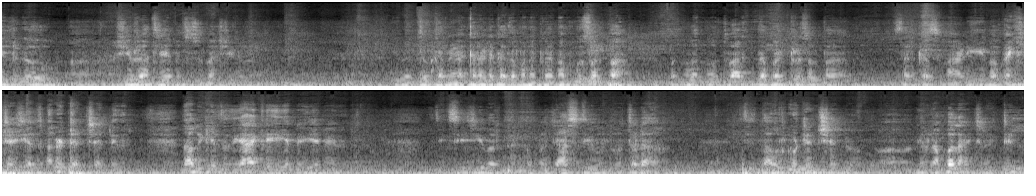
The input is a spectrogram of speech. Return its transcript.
ಎಲ್ರಿಗೂ ಶಿವರಾತ್ರಿ ಹಬ್ಬದ ಶುಭಾಶಯಗಳು. ಇವತ್ತು ಕನ್ನಡ ಕರ್ನಾಟಕದ ಮನಕ ನಮಗೂ ಸ್ವಲ್ಪ, ಒಂದು ಒಂದು ಒಂದು ವಾರದಿಂದ ಭಟ್ರು ಸ್ವಲ್ಪ ಸರ್ಕಸ್ ಮಾಡಿ ವೆಂಕಟೇಶ್ ಎಲ್ಲರೂ ಟೆನ್ಷನ್ ಇದೆ ನಾನು ಕೇಳ್ತದೆ, ಯಾಕೆ ಏನು ಏನು ಸಿ ಜಿ ವರ್ಕ್ ಸ್ವಲ್ಪ ಜಾಸ್ತಿ ಒಂದು ಒತ್ತಡ. ಅವ್ರಿಗೂ ಟೆನ್ಷನ್ನು ನೀವು ನಂಬಲ್ಲ ಆ್ಯಕ್ಚುಲಿ ಟಿಲ್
